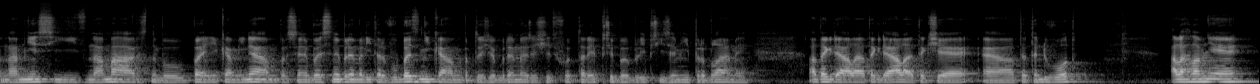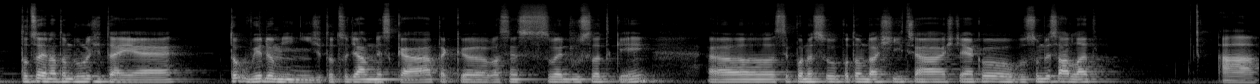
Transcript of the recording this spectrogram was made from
na měsíc, na Mars nebo úplně někam jinam, prostě, nebo jestli nebudeme lítat vůbec nikam, protože budeme řešit furt tady přiblblý přízemní problémy a tak dále a tak dále, takže uh, to je ten důvod. Ale hlavně to, co je na tom důležité, je to uvědomění, že to, co dělám dneska, tak uh, vlastně své důsledky uh, si ponesu potom dalších třeba ještě jako 80 let. A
